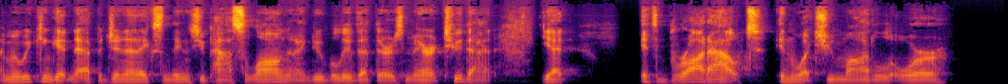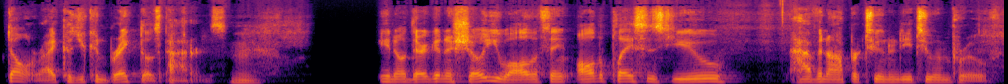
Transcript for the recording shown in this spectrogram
I mean, we can get into epigenetics and things you pass along. And I do believe that there's merit to that. Yet it's brought out in what you model or don't, right? Because you can break those patterns. Mm. You know, they're going to show you all the thing, all the places you have an opportunity to improve.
